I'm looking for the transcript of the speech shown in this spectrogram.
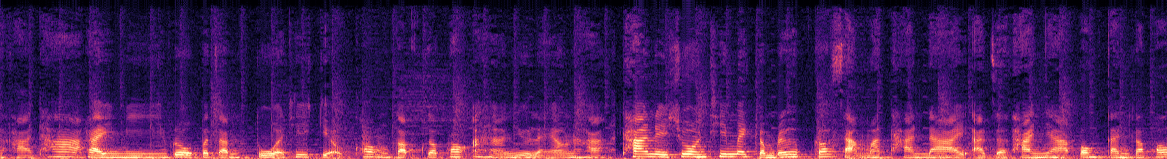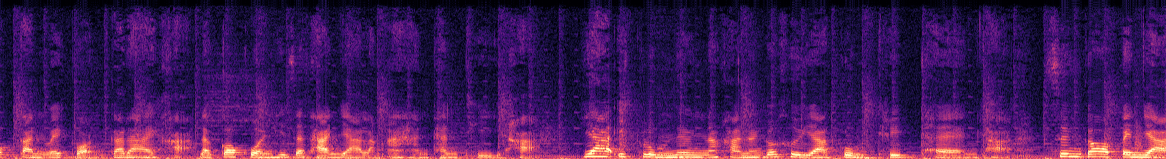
นะคะ ถ้าใครมีโรคประจำตัวที่เกี่ยวข้องกับกระเพาะอาหารอยู่แล้วนะคะ ถ้าในช่วงที่ไม่กำเริบก็สามารถทานได้ อาจจะทานยาป้องกันกระเพาะกันไว้ก่อนก็ได้ค่ะ แล้วก็ควรที่จะทานยาหลังอาหารทันทีค่ะยาอีกกลุ่มหนึ่งนะคะ นั่นก็คือยากลุ่มทริปแทนค่ะ ซึ่งก็เป็นยา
